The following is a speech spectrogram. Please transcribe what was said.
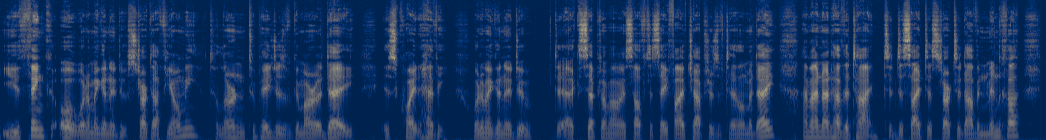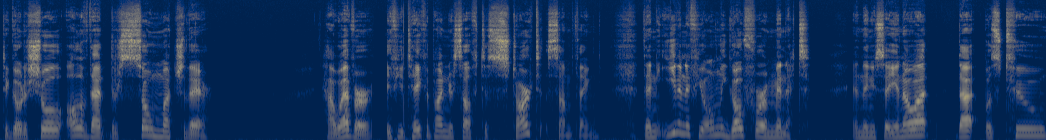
you think, oh, what am I going to do? Start Daf Yomi? To learn two pages of Gemara a day is quite heavy. What am I going to do? Accept upon myself to say five chapters of Tehillim a day? I might not have the time. To decide to start to daven mincha, to go to shul, all of that, there's so much there. However, if you take upon yourself to start something, then even if you only go for a minute, and then you say, you know what? That was too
